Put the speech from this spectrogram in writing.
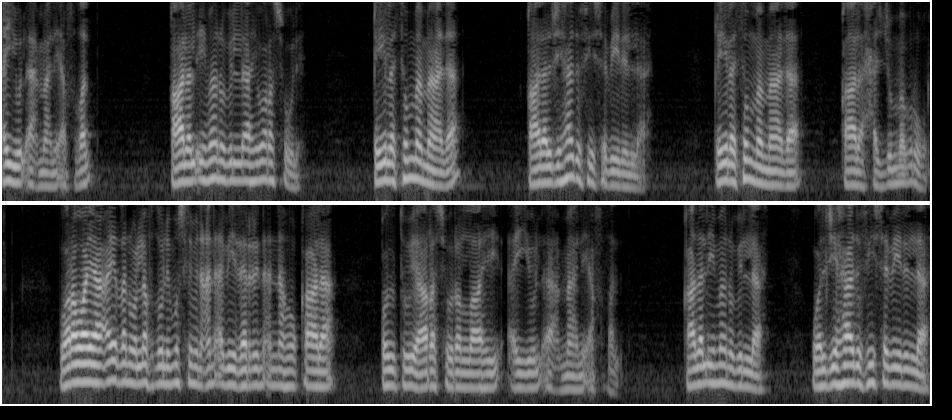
أي الأعمال أفضل؟ قال الإيمان بالله ورسوله قيل ثم ماذا؟ قال الجهاد في سبيل الله قيل ثم ماذا؟ قال حج مبرور ورويا أيضا واللفظ لمسلم عن أبي ذر أنه قال قلت يا رسول الله أي الأعمال أفضل؟ قال الإيمان بالله والجهاد في سبيل الله.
